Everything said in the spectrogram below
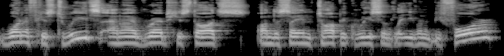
one of his tweets, and I've read his thoughts on the same topic recently, even before,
